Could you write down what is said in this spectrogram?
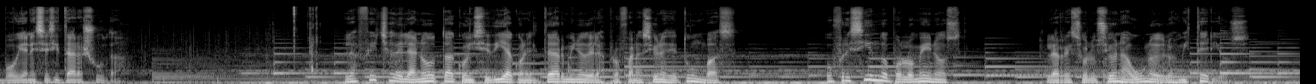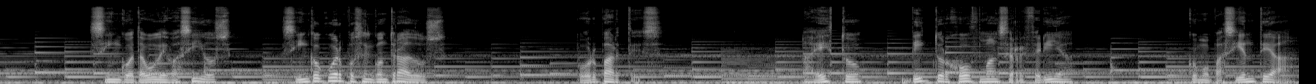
Voy a necesitar ayuda. La fecha de la nota coincidía con el término de las profanaciones de tumbas, ofreciendo por lo menos la resolución a uno de los misterios. Cinco ataúdes vacíos, cinco cuerpos encontrados, por partes. A esto, Víctor Hoffman se refería como paciente A.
